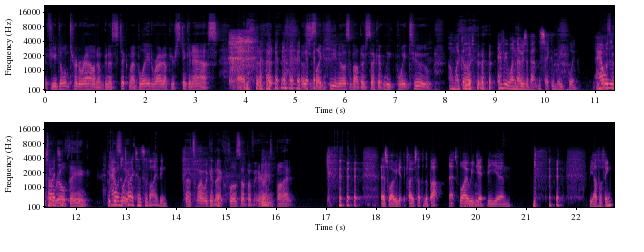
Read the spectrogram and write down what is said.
If you don't turn around, I'm gonna stick my blade right up your stinking ass." And I was just like, he knows about their second weak point too. Oh my god, everyone knows about the second weak point. How what are the it's a real Titans? thing? How are the like Titans surviving? that's why we get that close up of Eren's butt. That's why we get the close up of the butt. That's why we Mhm. get the um, the other thing.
